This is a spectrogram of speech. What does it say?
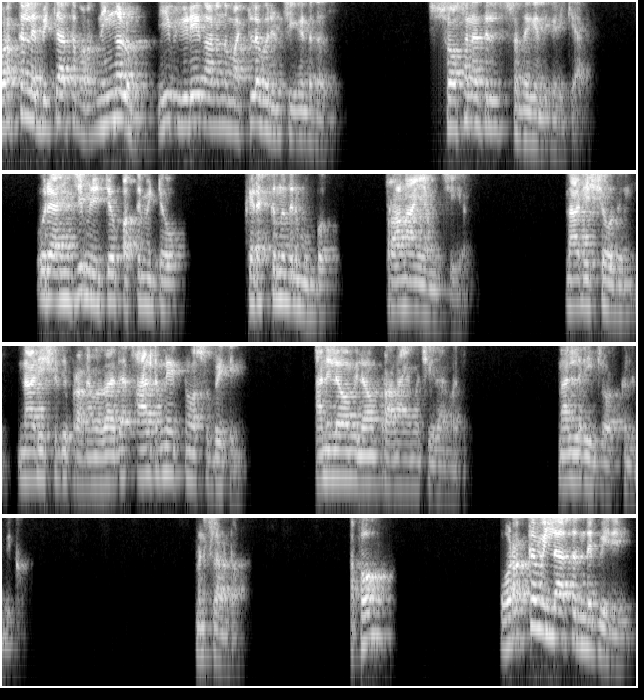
ഉറക്കം ലഭിക്കാത്തവർ നിങ്ങളും ഈ വീഡിയോ കാണുന്ന മറ്റുള്ളവരും ചെയ്യേണ്ടത് ശ്വസനത്തിൽ ശ്രദ്ധ കേന്ദ്രീകരിക്കുക. ഒരു അഞ്ച് മിനിറ്റോ പത്ത് മിനിറ്റോ കിടക്കുന്നതിന് മുമ്പ് പ്രാണായാമം ചെയ്യുക. നാഡീശോധി നാഡീശുദ്ധി പ്രാണായാമം അതായത് ആൾട്ടർനേറ്റ് നോസ് ബ്രീത്തിങ് അനിലോം വിലോം പ്രാണായാമം ചെയ്താൽ മതി. നല്ല രീതിയിൽ ഉറക്കം ലഭിക്കും. മനസ്സിലാവട്ടോ അപ്പോ ഉറക്കമില്ലാത്തതിന്റെ പേരിൽ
